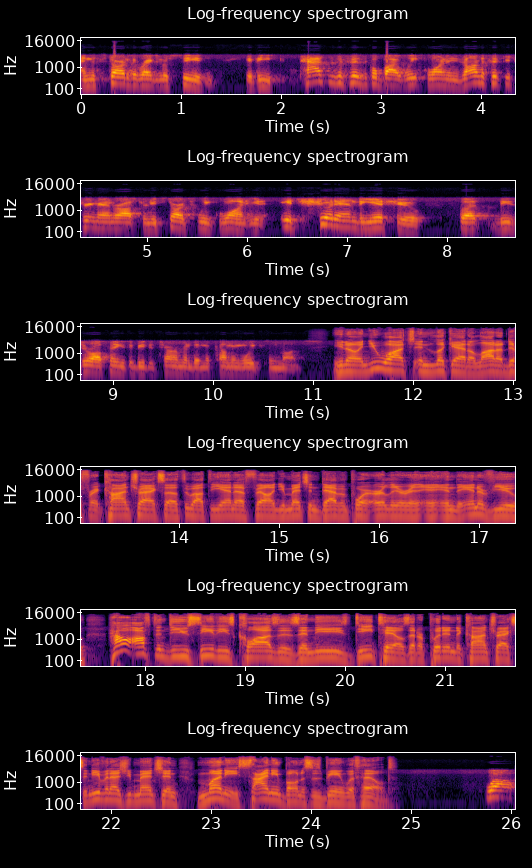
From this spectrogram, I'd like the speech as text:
and the start of the regular season? If he passes the physical by week one and he's on the 53 man roster and he starts week one, it, it should end the issue. But these are all things to be determined in the coming weeks and months. You know, and you watch and look at a lot of different contracts uh, throughout the NFL, and you mentioned Davenport earlier in, in, the interview. How often do you see these clauses and these details that are put into contracts, and even as you mentioned, money, signing bonuses being withheld? Well,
